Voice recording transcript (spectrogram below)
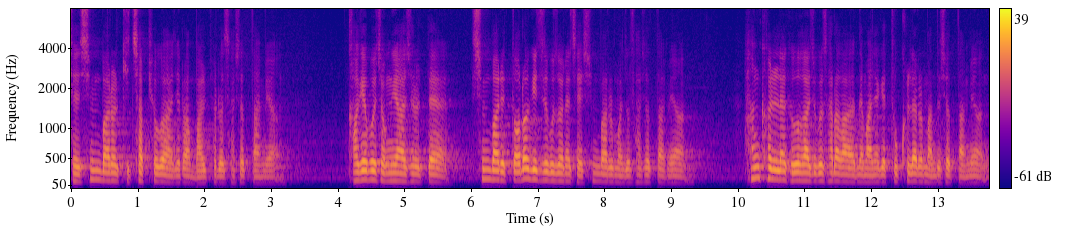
제 신발을 기차표가 아니라 말표를 사셨다면 가계부 정리하실 때 신발이 떨어지기 전에 제 신발을 먼저 사셨다면 한 컬레 그거 가지고 살아가는데 만약에 두 컬레를 만드셨다면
